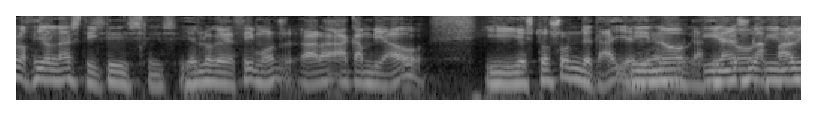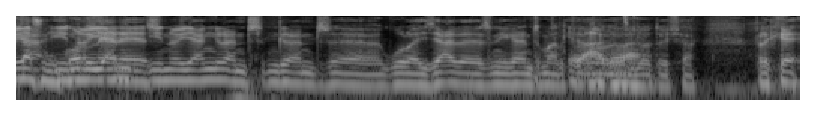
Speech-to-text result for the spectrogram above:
lo hacía el Nasti. Sí, sí, sí. Y es lo que decimos. Ahora ha cambiado. Y estos son detalles. I ¿eh? no, Porque al final no, es una no, falta, hi ha, es un i no, córner, es- i no hi ha grans, grans uh, golejades ni grans marcadors que va. i tot això. Perquè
